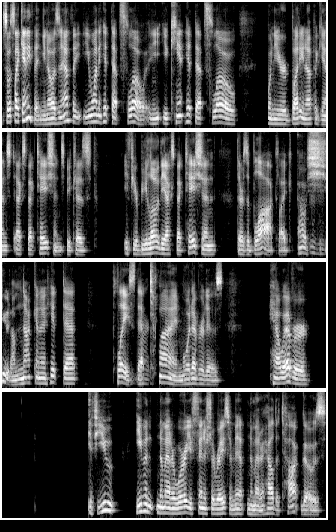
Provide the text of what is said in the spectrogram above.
so it's like anything, you know, as an athlete, you want to hit that flow, and you, you can't hit that flow when you're butting up against expectations because if you're below the expectation, there's a block like, oh mm-hmm. shoot, I'm not going to hit that place, that Mark. time, whatever it is. However, if you even no matter where you finish a race or no matter how the talk goes,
